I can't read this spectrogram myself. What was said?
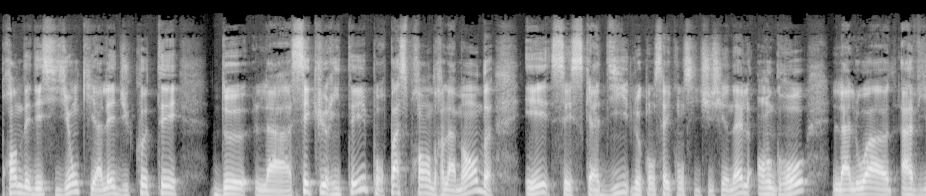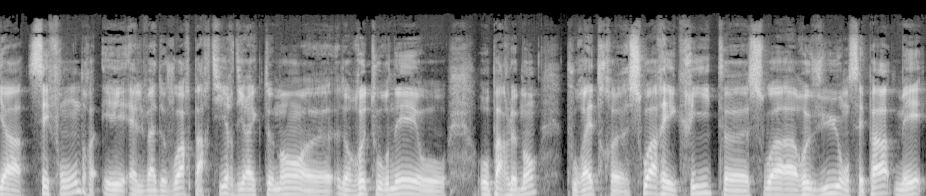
prendre des décisions qui allaient du côté de la sécurité pour pas se prendre l'amende. Et c'est ce qu'a dit le Conseil constitutionnel. En gros, la loi Avia s'effondre et elle va devoir partir directement, euh, retourner au, Parlement pour être euh, soit réécrite, soit revue, on ne sait pas, mais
